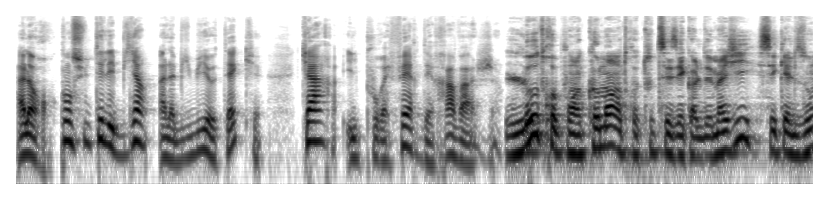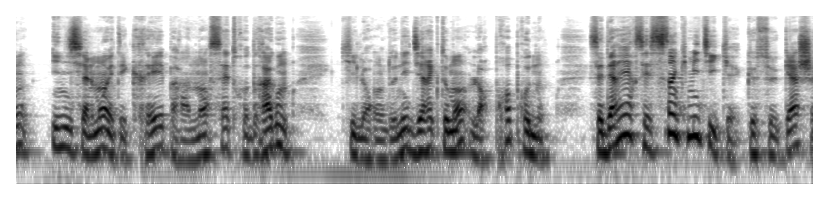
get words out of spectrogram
Alors consultez-les bien à la bibliothèque, car ils pourraient faire des ravages. L'autre point commun entre toutes ces écoles de magie, c'est qu'elles ont initialement été créées par un ancêtre dragon, qui leur ont donné directement leur propre nom. C'est derrière ces cinq mythiques que se cache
